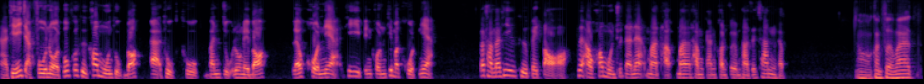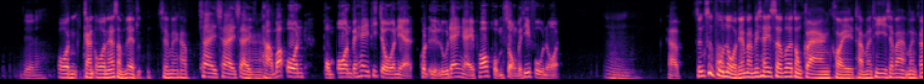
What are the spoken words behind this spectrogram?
อ่าทีนี้จาก full node ปุ๊บก็คือข้อมูลถูกบล็อกอ่าถูกถูกบรรจุลงในบล็อก แล้วคนเนี่ยที่เป็นคนที่มาขุดเนี่ยก็ทำหน้าที่ก็คือไปต่อเพื่อเอาข้อมูลชุดนั้นเนี่ยมาทำมาทำการ confirm transaction ครับอ๋อ confirm ว่าเดี๋ยวนะโอนการโอนนะสำเร็จใช่ไหมครับ ใช่ใช่ใช่อ่าถามว่าโอน ผมโอนไปให้พี่โจเนี่ย คนอื่นรู้ได้ไง เพราะว่าผมส่งไปที่ full node อืมครับซึ่งซึ่ง full node เนี่ยมันไม่ใช่เซิร์ฟเวอร์ตรงกลางคอยทำหน้าที่ใช่ป่ะ มันก็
